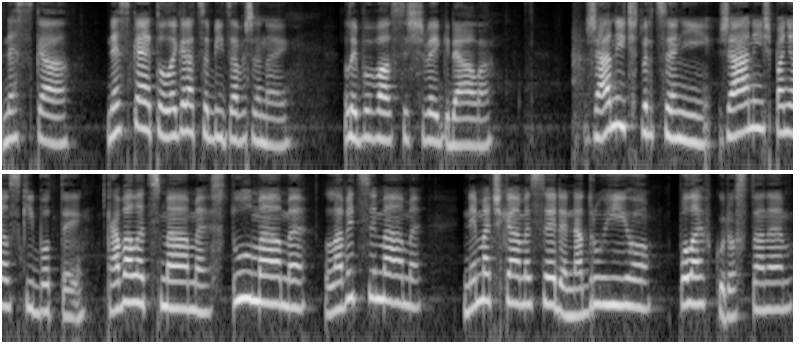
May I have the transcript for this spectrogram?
Dneska, dneska je to legrace být zavřený. Liboval si Švejk dále. Žádný čtvrcení, žádný španělský boty. Kavalec máme, stůl máme, lavici máme, nemačkáme se jeden na druhýho, polévku dostanem,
